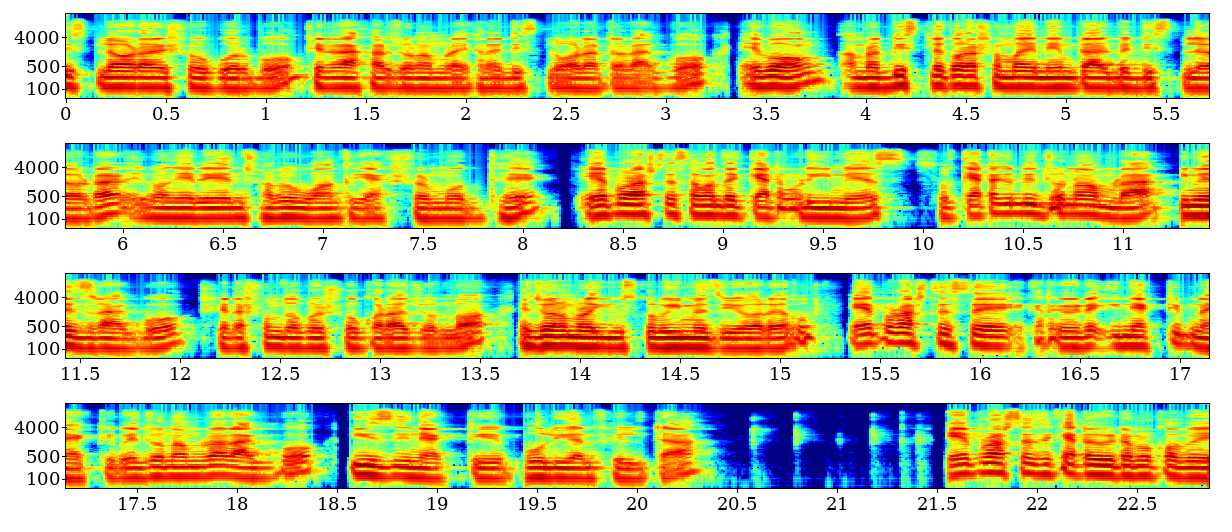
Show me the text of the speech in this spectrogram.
ডিসপ্লে অর্ডারে শো করব, সেটা রাখার জন্য আমরা এখানে ডিসপ্লে অর্ডারটা রাখব এবং আমরা ডিসপ্লে করার সময় নেমটা আসবে ডিসপ্লে অর্ডার এবং এর রেঞ্জ হবে ওয়ান থেকে একশোর মধ্যে। এরপর আসতেছে আমাদের ক্যাটাগরি ইমেজ সো ক্যাটাগরির জন্য আমরা ইমেজ রাখব, সেটা সুন্দর করে শো করার জন্য। এর জন্য আমরা ইউজ করব ইমেজ ইউআরএল এরপর আসতেছে ক্যাটাগরিটা ইনঅ্যাক্টিভ না অ্যাক্টিভ এর জন্য আমরা রাখব ইজ ইনঅ্যাক্টিভ বুলিয়ান ফিল্ডটা এরপর আস্তে আস্তে ক্যাটাগরিটা আমরা কবে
